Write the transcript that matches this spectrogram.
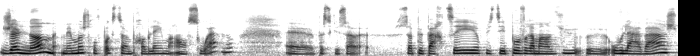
je le nomme, mais moi je trouve pas que c'est un problème en soi, euh, parce que ça, ça peut partir, puis c'est pas vraiment dû au lavage.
